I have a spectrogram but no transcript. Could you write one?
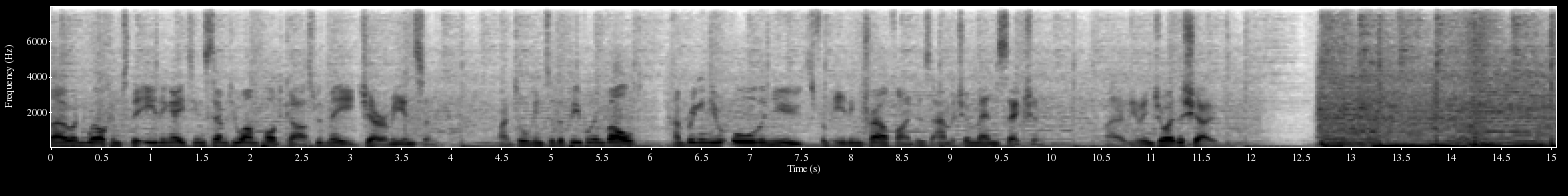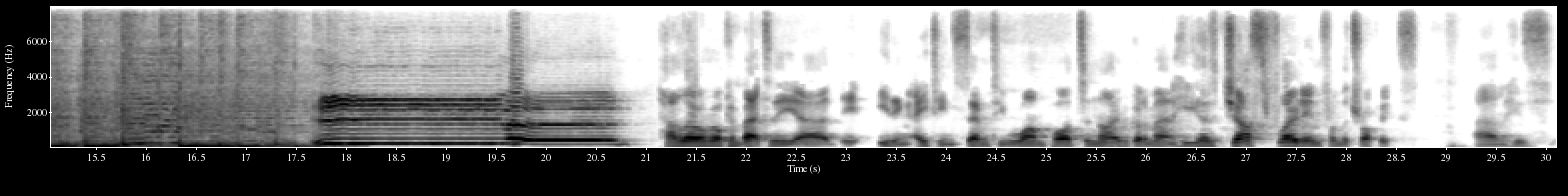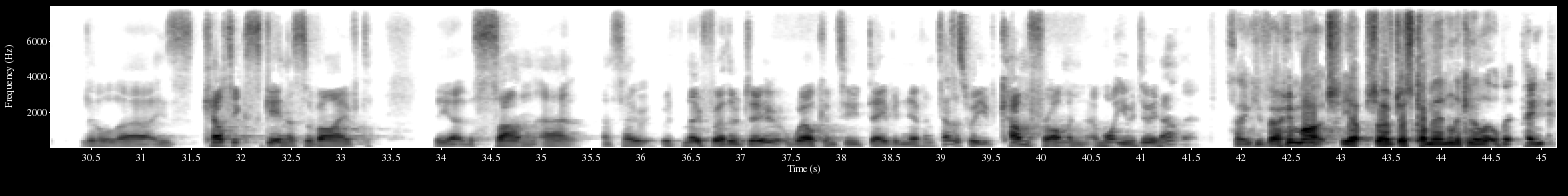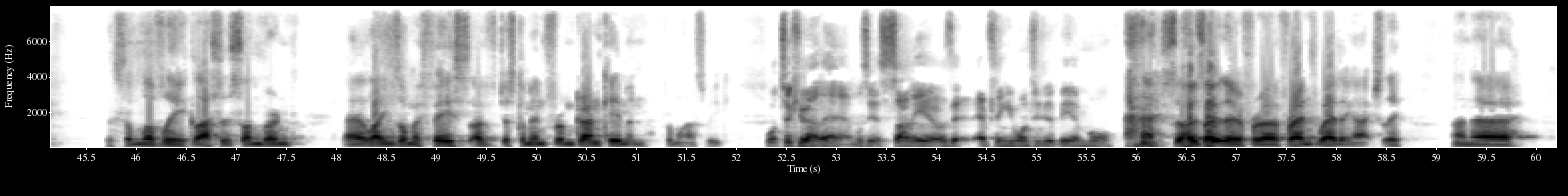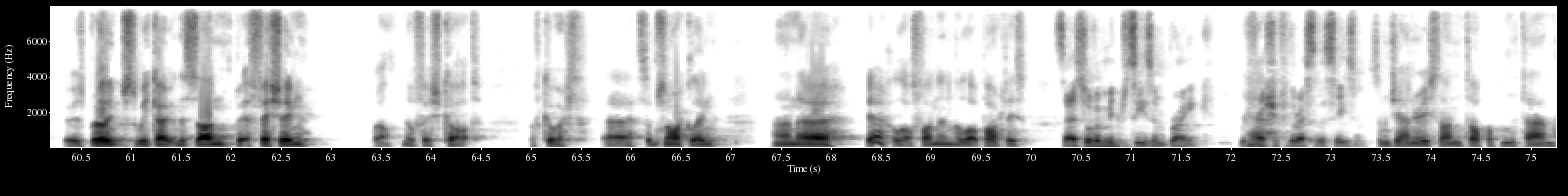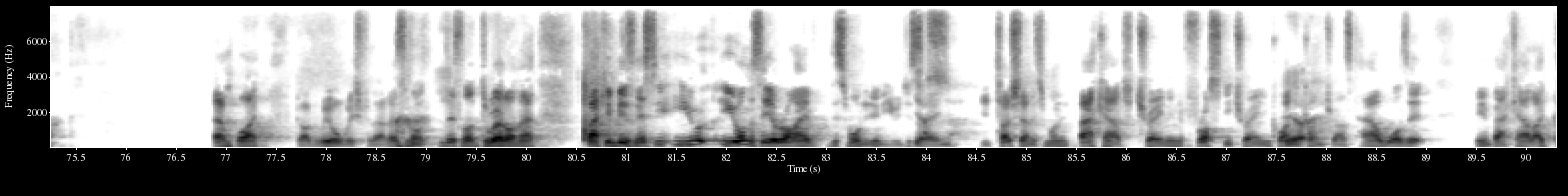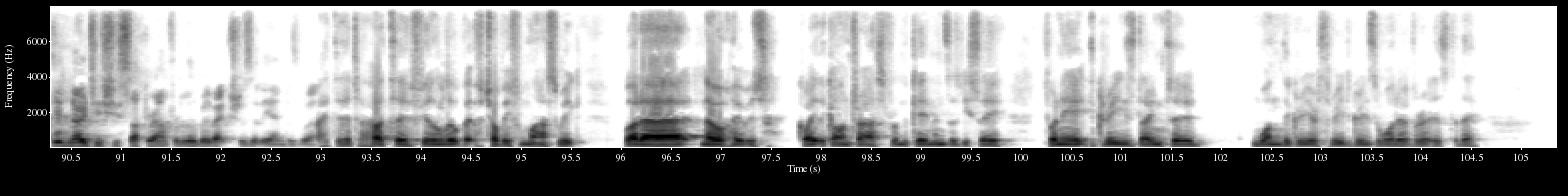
Hello and welcome to the Ealing 1871 podcast with me, Jeremy Inson. I'm talking to the people involved and bringing you all the news from Ealing Trailfinders amateur men's section. I hope you enjoy the show. Hello and welcome back to the, uh, the Ealing 1871 pod. Tonight we've got a man, he has just flown in from the tropics. Um, his little, uh, his Celtic skin has survived the, uh, the sun. Uh, and so, with no further ado, welcome to David Niven. Tell us where you've come from and, and what you were doing out there. Thank you very much. Yep, so I've just come in looking a little bit pink with some lovely glasses sunburn uh, lines on my face. I've just come in from Grand Cayman from last week. What took you out there? Was it sunny or was it everything you wanted it to be and more? so I was out there for a friend's wedding actually, and uh, it was brilliant. Just a week out in the sun, bit of fishing. Well, no fish caught, of course. Uh, some snorkeling, and uh, yeah, a lot of fun and a lot of parties. So, sort of a mid season break, refresher yeah. for the rest of the season. Some January sun, top up on the tan. And why? God, we all wish for that. Let's not let's not dwell on that. Back in business, you you, you honestly arrived this morning, didn't you? You were just yes. saying you touched down this morning, back out to training, frosty training, quite yeah. a contrast. How was it being back out? I did notice you stuck around for a little bit of extras at the end as well. I did. I had to feel a little bit chubby from last week, but uh, no, it was quite the contrast from the Caymans, as you say, twenty eight degrees down to one degree or three degrees or whatever it is today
